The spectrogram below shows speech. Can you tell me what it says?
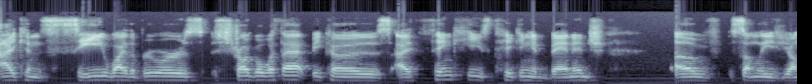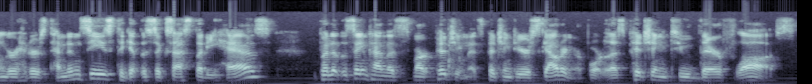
I can see why the Brewers struggle with that because I think he's taking advantage of some of these younger hitters' tendencies to get the success that he has. But at the same time, that's smart pitching. That's pitching to your scouting report. That's pitching to their flaws.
